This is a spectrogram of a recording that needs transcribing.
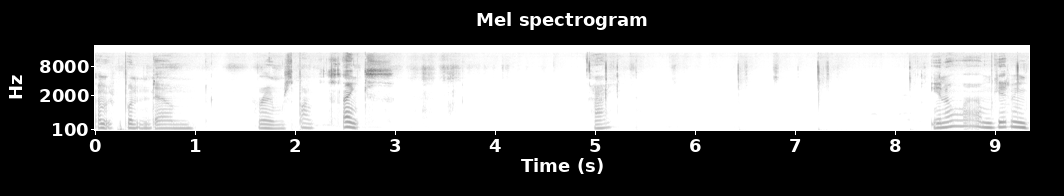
I'm just putting down random response. Thanks. Alright. You know what? I'm getting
